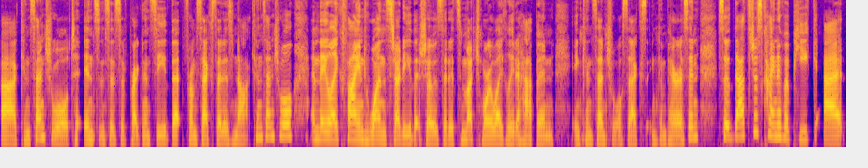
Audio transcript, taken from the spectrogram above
uh, consensual to instances of pregnancy that from sex that is not consensual. And they like find one study that shows that it's much more likely to happen in consensual sex in comparison. So that's just kind of a peek at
